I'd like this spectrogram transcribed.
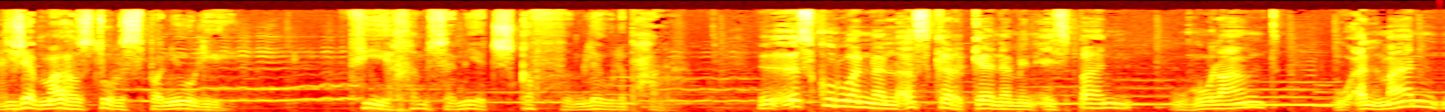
اللي جاب معاه أسطول إسبانيولي. فيه 500 شقف ملاو البحر. اذكروا أن العسكر كان من إسبان وهولند وألمان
